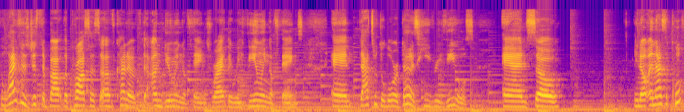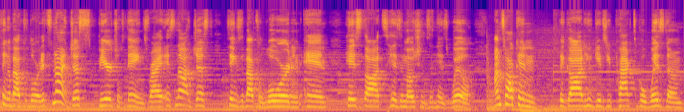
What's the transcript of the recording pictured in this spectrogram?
the life is just about the process of kind of the undoing of things, right? The revealing of things. And that's what the Lord does. He reveals. And so you know, and that's the cool thing about the Lord. It's not just spiritual things, right? It's not just things about the Lord and, and his thoughts, his emotions, and his will. I'm talking the God who gives you practical wisdom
